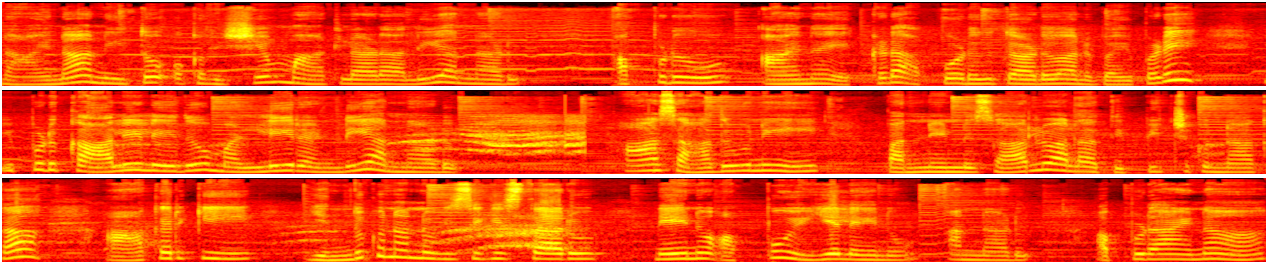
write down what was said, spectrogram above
నాయనా నీతో ఒక విషయం మాట్లాడాలి అన్నాడు. అప్పుడు ఆయన ఎక్కడ అప్పు అడుగుతాడో అని భయపడి ఇప్పుడు ఖాళీ లేదు మళ్ళీ రండి అన్నాడు. ఆ సాధువుని పన్నెండు సార్లు అలా తిప్పించుకున్నాక ఆఖరికి ఎందుకు నన్ను విసిగిస్తారు? నేను అప్పు ఇయ్యలేను అన్నాడు. అప్పుడు ఆయన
